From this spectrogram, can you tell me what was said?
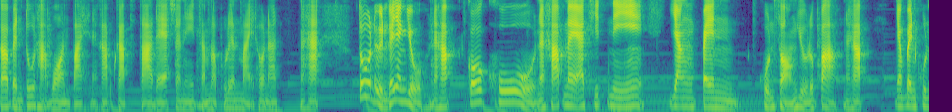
ก็เป็นตู้ถาวรไปนะครับกับ Star Dash อันนี้สำหรับผู้เล่นใหม่เท่านั้นนะฮะตู้อื่นก็ยังอยู่นะครับโกคูนะครับในอาทิตย์นี้ยังเป็นคูณ 2 อยู่หรือเปล่านะครับยังเป็นคูณ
